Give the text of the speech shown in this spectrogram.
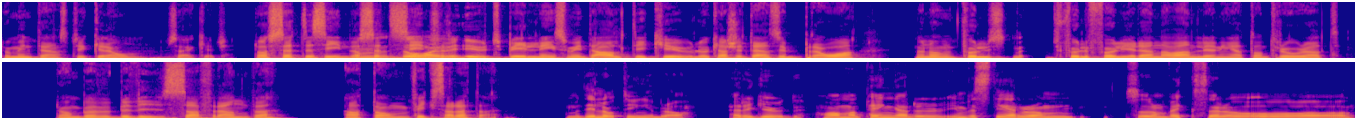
de inte ens tycker om, säkert. De sätter sig in, de Ja, sätter sig in för det- utbildning som inte alltid är kul och kanske inte ens är bra, men de full, fullföljer den av anledning att de tror att de behöver bevisa för andra att de fixar detta. Men det låter ju inget bra. Herregud, har man pengar då investerar de så de växer och, och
